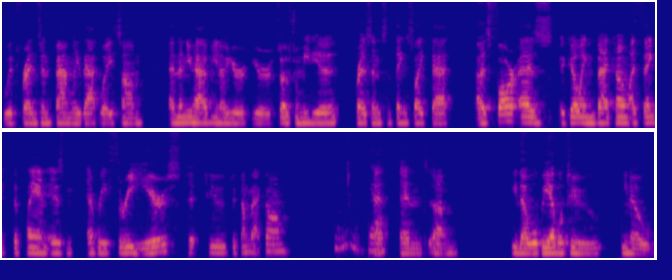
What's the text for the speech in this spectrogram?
with friends and family that way some and then you have you know your your social media presence and things like that as far as going back home i think the plan is every three years to to, to come back home mm, yeah. and, and um, you know we'll be able to you know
